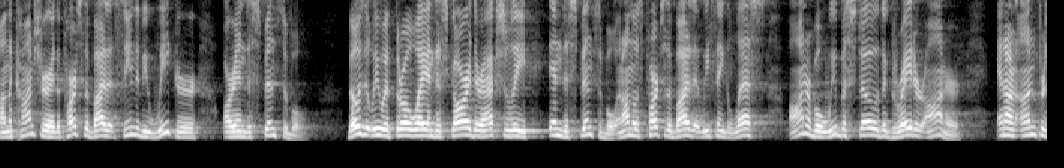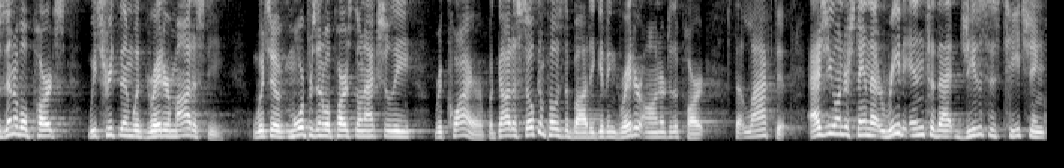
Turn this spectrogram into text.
on the contrary, the parts of the body that seem to be weaker are indispensable. Those that we would throw away and discard, they're actually indispensable. And on those parts of the body that we think less honorable, we bestow the greater honor. And on unpresentable parts, we treat them with greater modesty, which of more presentable parts don't actually require. But God has so composed the body, giving greater honor to the part that lacked it. As you understand that, read into that Jesus' teaching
